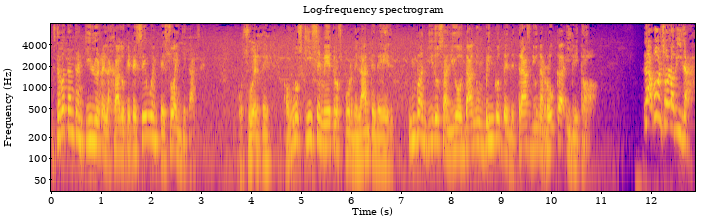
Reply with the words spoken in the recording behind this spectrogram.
Estaba tan tranquilo y relajado que Teseo empezó a inquietarse. Por suerte, a unos 15 metros por delante de él, un bandido salió dando un brinco de detrás de una roca y gritó. ¡La bolsa o la vida!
